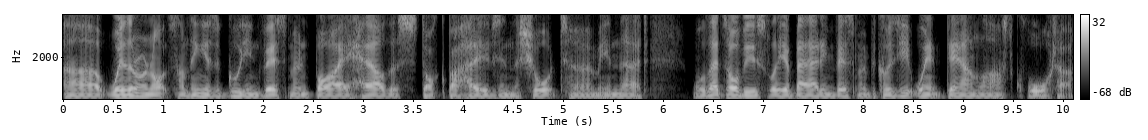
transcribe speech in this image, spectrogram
uh, whether or not something is a good investment by how the stock behaves in the short term, in that, well, that's obviously a bad investment because it went down last quarter.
